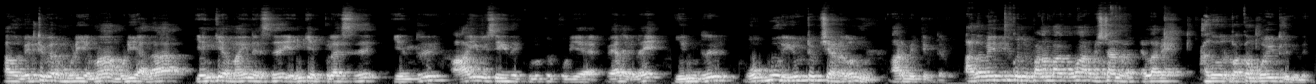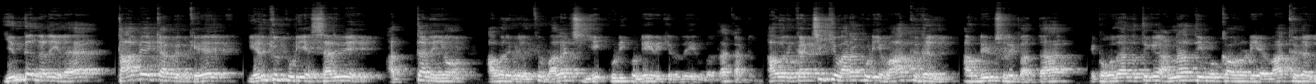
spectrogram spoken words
அவர் வெற்றி பெற முடியுமா முடியாதா எங்கே மைனஸ் எங்கே பிளஸ் என்று ஆய்வு செய்து கொடுக்கக்கூடிய வேலைகளை இன்று ஒவ்வொரு யூடியூப் சேனலும் ஆரம்பித்து விட்டது. அதை வைத்து கொஞ்சம் பணம் பார்க்கவும் ஆரம்பிச்சிட்டாங்க எல்லாமே. அது ஒரு பக்கம் போயிட்டு இருக்குது. இந்த நிலையில தாவேக்காவிற்கு எடுக்கக்கூடிய சர்வே அத்தனையும் அவர்களுக்கு வளர்ச்சியை கூடிக்கொண்டே இருக்கிறது என்பதுதான் காட்டுது. அவர் கட்சிக்கு வரக்கூடிய வாக்குகள் அப்படின்னு சொல்லி பார்த்தா இப்ப உதாரணத்துக்கு அண்ணா அதிமுகவினுடைய வாக்குகள்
